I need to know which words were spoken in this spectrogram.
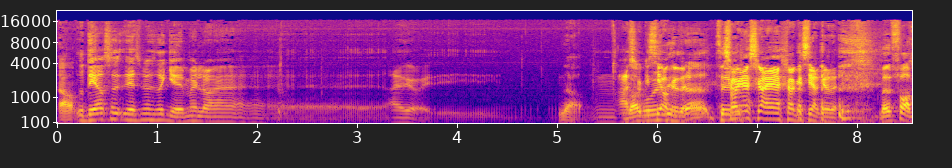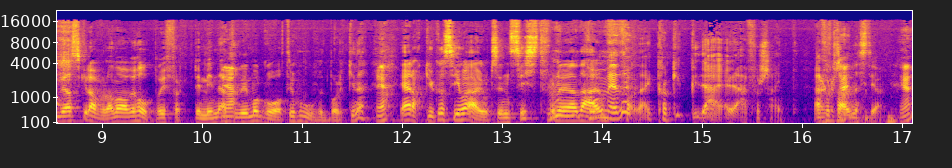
Ja. Og det, er altså, det som er så gøy med la- er jo- Ja. Mm, Jeg Da skal si. Jeg skal, jeg skal, jeg skal ikke si akkurat det. Men faen, vi har skravla nå. Har vi holdt på i 40 min. Jeg Ja. tror vi må gå til hovedbolkene. Ja. Jeg rakk jo ikke å si hva jeg har gjort siden sist. For det, det er jo faen, jeg kan ikke, det er, det er for seint. Jeg får ta det neste gang. Ja.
